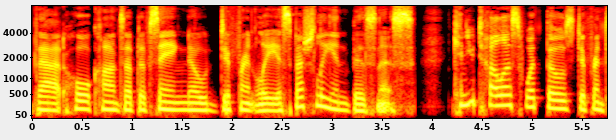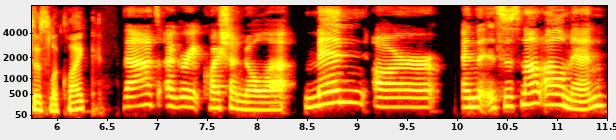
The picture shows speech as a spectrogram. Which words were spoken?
that whole concept of saying no differently, especially in business. Can you tell us what those differences look like? That's a great question, Nola. Men are, and this is not all men,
